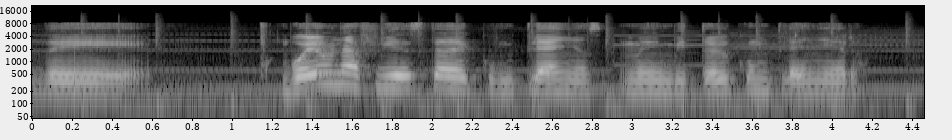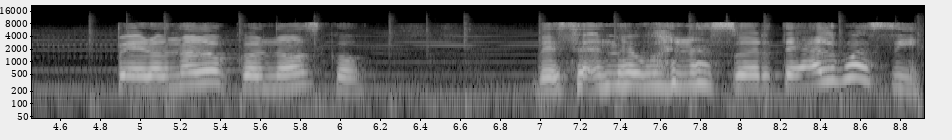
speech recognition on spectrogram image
de Voy a una fiesta de cumpleaños, me invitó el cumpleañero. Pero no lo conozco. Deseenme buena suerte, algo así.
